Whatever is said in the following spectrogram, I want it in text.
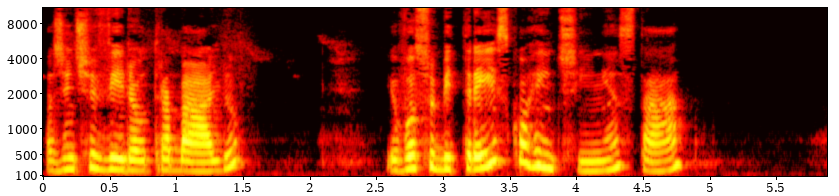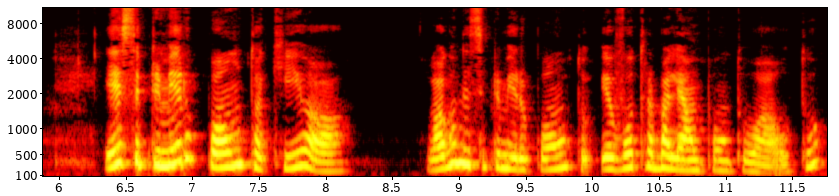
A gente vira o trabalho. Eu vou subir três correntinhas, tá? Esse primeiro ponto aqui, ó, logo nesse primeiro ponto, eu vou trabalhar um ponto alto.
